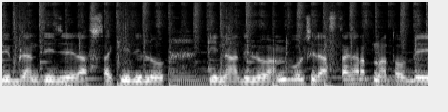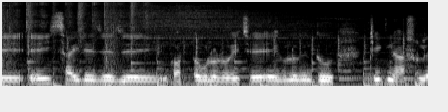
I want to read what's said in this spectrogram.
বিভ্রান্তি যে রাস্তা কি দিল কি না দিল? আমি বলছি, রাস্তা খারাপ না তবে এই সাইডে যে যে গর্তগুলো রয়েছে এইগুলো কিন্তু ঠিক না আসলে।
